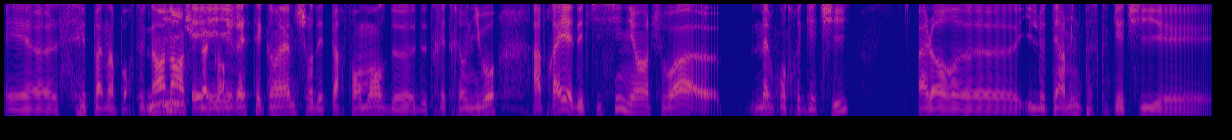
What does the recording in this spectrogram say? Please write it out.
et euh, c'est pas n'importe qui. Non, non, je suis et il restait quand même sur des performances de, de très très haut niveau. Après, il y a des petits signes, hein, tu vois, euh, même contre Gaethje. Alors, euh, il le termine parce que Gaethje est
